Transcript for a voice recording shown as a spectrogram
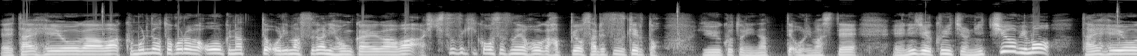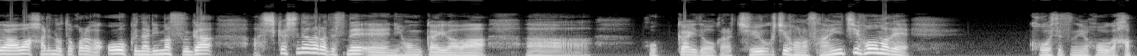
太平洋側は曇りのところが多くなっておりますが、日本海側は引き続き降雪の予報が発表され続けるということになっておりまして、29日の日曜日も太平洋側は晴れのところが多くなりますが、しかしながらですね、日本海側、北海道から中国地方の山陰地方まで、降雪の予報が発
